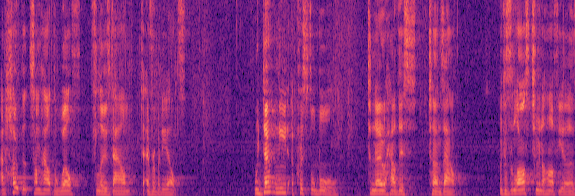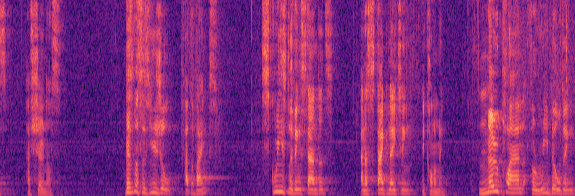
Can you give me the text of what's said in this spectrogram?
and hope that somehow the wealth flows down to everybody else. We don't need a crystal ball to know how this turns out, because the last two and a half years have shown us. Business as usual at the banks, squeezed living standards, and a stagnating economy. No plan for rebuilding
